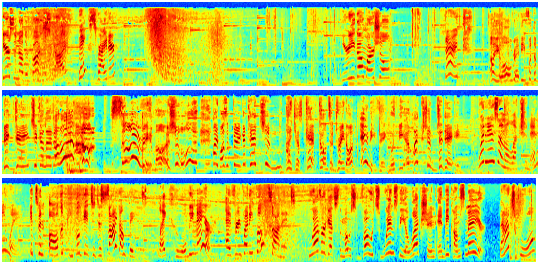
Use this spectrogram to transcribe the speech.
Here's another bunch, Skye. Thanks, Ryder. Here you go, Marshall. Thanks. Are you all ready for the big day, Chickaletta? Sorry, Marshall. I wasn't paying attention. I just can't concentrate on anything with the election today. What is an election anyway? It's when all the people get to decide on things, like who will be mayor. Everybody votes on it. Whoever gets the most votes wins the election and becomes mayor. That's cool.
